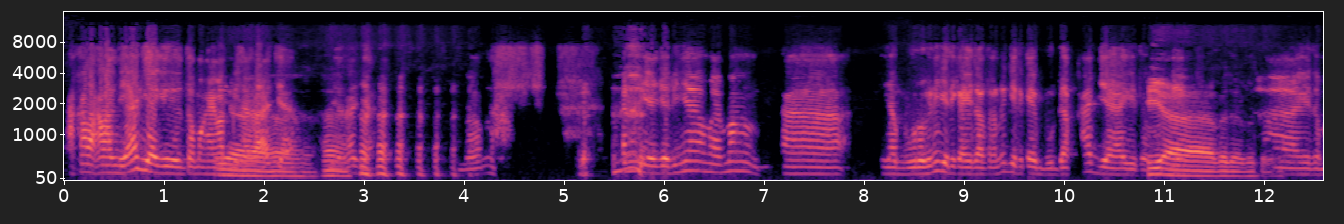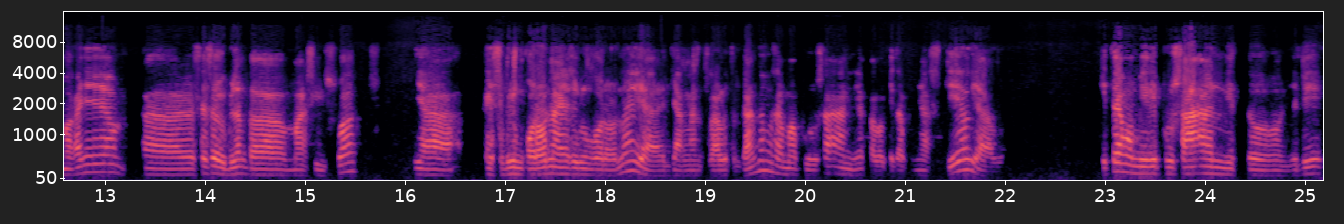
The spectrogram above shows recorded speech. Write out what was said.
akal-akalan dia aja gitu untuk menghemat yeah. bisa aja bisa aja. Kan ya jadinya memang uh, ya buruh ini jadi kayak dalam jadi kayak budak aja gitu. Iya yeah, betul betul. nah gitu. Makanya uh, saya selalu bilang ke mahasiswa ya eh sebelum corona ya sebelum corona ya jangan terlalu tergantung sama perusahaan ya. Kalau kita punya skill ya kita yang memilih perusahaan gitu. Jadi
